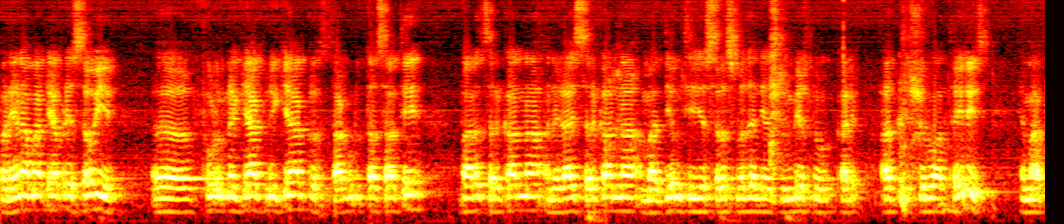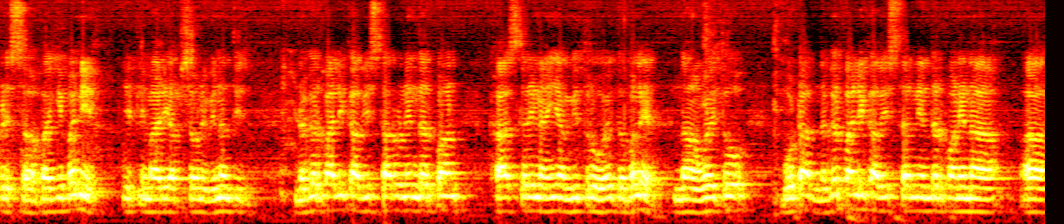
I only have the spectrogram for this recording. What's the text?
પણ એના માટે આપણે સૌએ થોડુંક ને ક્યાંક ને ક્યાંક જાગૃતતા સાથે ભારત સરકારના અને રાજ્ય સરકારના માધ્યમથી જે સરસ મજાની આ ઝુંબેશનું કાર્ય શરૂઆત થઈ રહી છે, એમાં આપણે સહભાગી બનીએ એટલી મારી આપ સૌને વિનંતી છે. નગરપાલિકા વિસ્તારોની અંદર પણ ખાસ કરીને અહીંયા મિત્રો હોય તો ભલે, ના હોય તો બોટાદ નગરપાલિકા વિસ્તારની અંદર પણ એના આ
